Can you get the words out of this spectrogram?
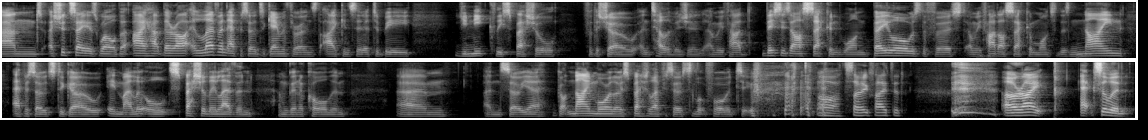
and I should say as well that I had there are eleven episodes of Game of Thrones that I consider to be uniquely special for the show and television. And we've had this is our second one. Baylor was the first, and we've had our second one. So there's nine episodes to go in my little special eleven. I'm gonna call them. Um, and so yeah, got nine more of those special episodes to look forward to. Oh, so excited. All right, excellent,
